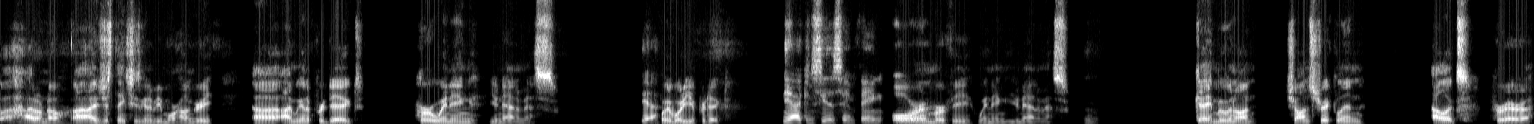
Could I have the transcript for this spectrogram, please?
I don't know. I I just think she's going to be more hungry. Uh, I'm going to predict her winning unanimous. Yeah, What, what do you predict? Yeah, I can see the same thing. Or Lauren Murphy winning unanimous. Mhm. Okay, moving on. Sean Strickland, Alex Pereira.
